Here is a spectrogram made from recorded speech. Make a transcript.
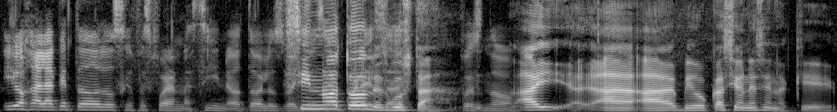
Y ojalá que todos los jefes fueran así, ¿no? Todos los dueños Sí, no a todos les gusta. Pues no. Hay, ha, habido ocasiones en las que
